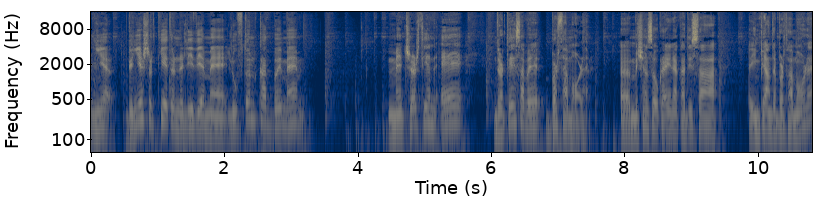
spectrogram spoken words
një gënjeshtër tjetër në lidhje me luftën ka të bëjë me me çështjen e ndërtesave bërthamore. Meqenëse Ukraina ka disa impiante bërthamore,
